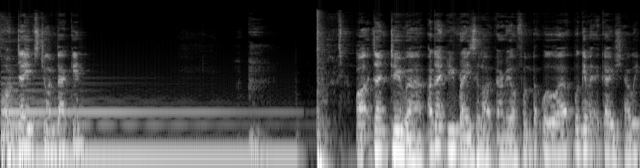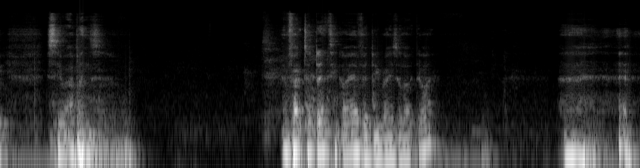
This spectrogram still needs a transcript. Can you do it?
Oh, Dave's joined back in. All right, I don't do uh, I don't do Razorlight very often, but we'll uh, we'll give it a go, shall we? See what happens. In fact, I don't think I ever do Razorlight, do I?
